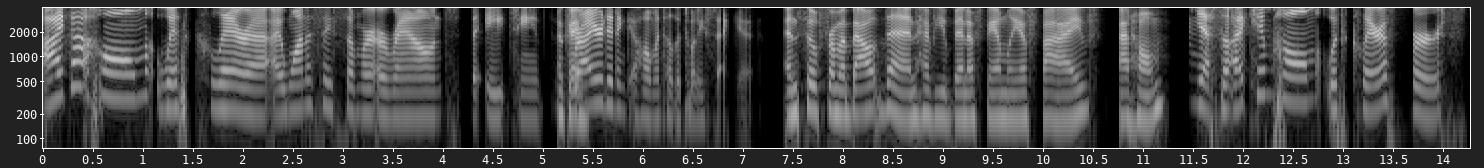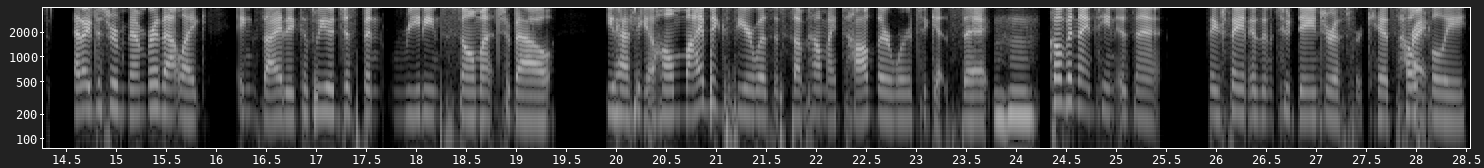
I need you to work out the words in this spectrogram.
I got home with Clara, I want to say somewhere around the 18th. Okay. Briar didn't get home until the 22nd. And so from about then, have you been a family of five at home? Yeah, so I came home with Clara first, and I just remember that like anxiety because we had just been reading so much about you have to get home. My big fear was if somehow my toddler were to get sick. Mm-hmm. COVID 19 isn't, they're saying isn't too dangerous for kids, Right. hopefully.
